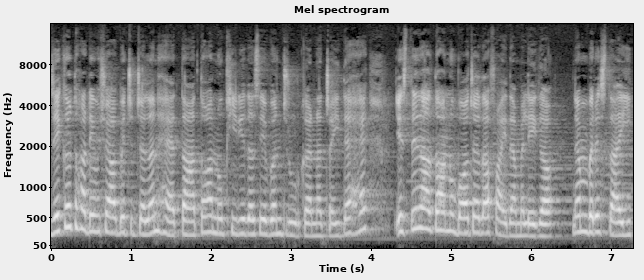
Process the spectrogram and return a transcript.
ਜੇਕਰ ਤੁਹਾਡੇ ਪਿਸ਼ਾਬ ਵਿੱਚ ਜਲਨ ਹੈ ਤਾਂ ਤੁਹਾਨੂੰ ਖੀਰੇ ਦਾ ਸੇਵਨ ਜ਼ਰੂਰ ਕਰਨਾ ਚਾਹੀਦਾ ਹੈ। ਇਸ ਦੇ ਨਾਲ ਤੁਹਾਨੂੰ ਬਹੁਤ ਜ਼ਿਆਦਾ ਫਾਇਦਾ ਮਿਲੇਗਾ। ਨੰਬਰ 27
